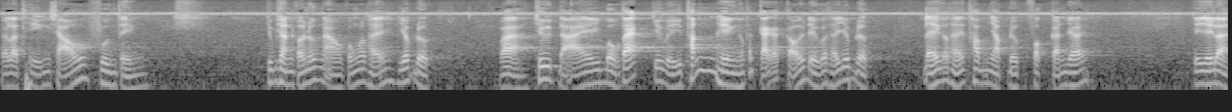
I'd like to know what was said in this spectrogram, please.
gọi là thiện xảo phương tiện. Chúng sanh cõi nước nào cũng có thể giúp được và chư đại bồ tát chư vị thánh hiền, tất cả các cõi đều có thể giúp được để có thể thâm nhập được phật cảnh giới. Thì vậy là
